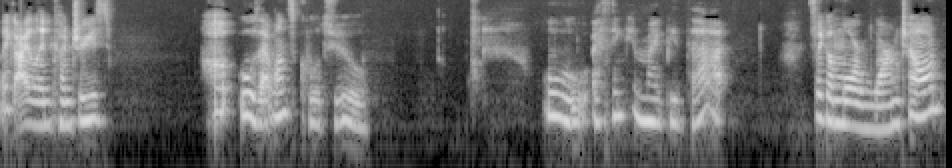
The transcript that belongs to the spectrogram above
like island countries? Oh, that one's cool too. Ooh, I think it might be that. It's like a more warm tone.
